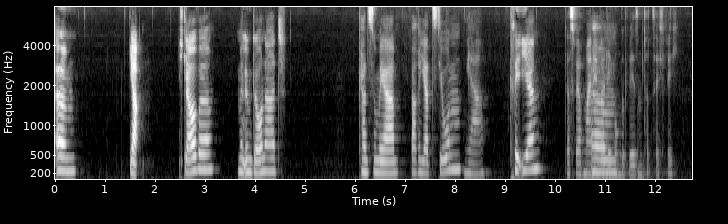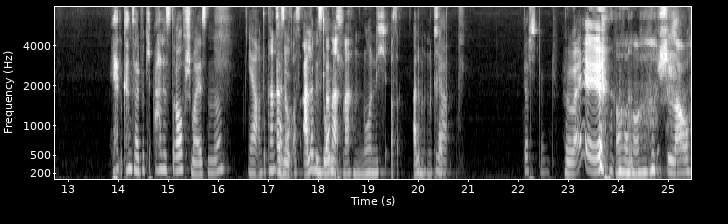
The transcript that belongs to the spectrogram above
Ähm, ja. Ich glaube, mit einem Donut kannst du mehr Variationen ja. kreieren. Das wäre auch meine ähm, Überlegung gewesen, tatsächlich. Ja, du kannst halt wirklich alles draufschmeißen, ne? Ja, und du kannst halt also, halt auch aus allem einen Donut machen, nur nicht aus allem einen Crepe. Ja. Das stimmt. Hey. Oh, schlau.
